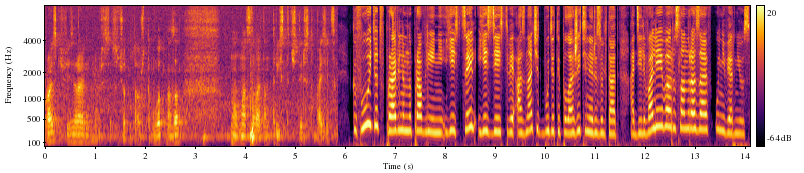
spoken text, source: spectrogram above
Уральский федеральный университет, с учетом того, что там год назад ну, мы отставали там 300-400 позиций. КФУ идет в правильном направлении. Есть цель, есть действие, а значит будет и положительный результат. Адель Валеева, Руслан Уразаев, Univer News.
